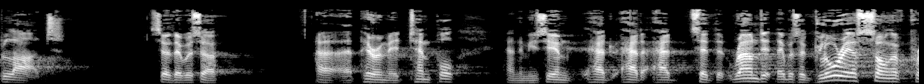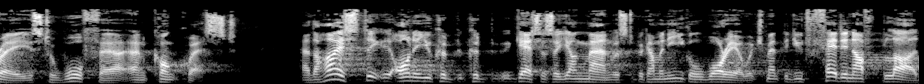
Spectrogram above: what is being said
blood. So there was a a pyramid temple, and the museum had, had, had said that round it there was a glorious song of praise to warfare and conquest. And the highest honor you could, could get as a young man was to become an eagle warrior, which meant that you'd fed enough blood,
